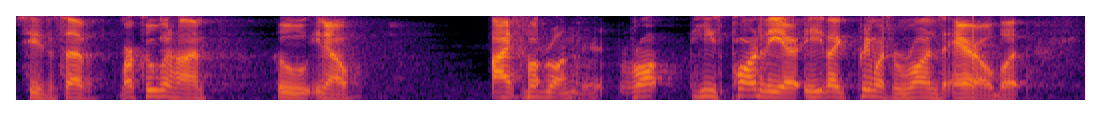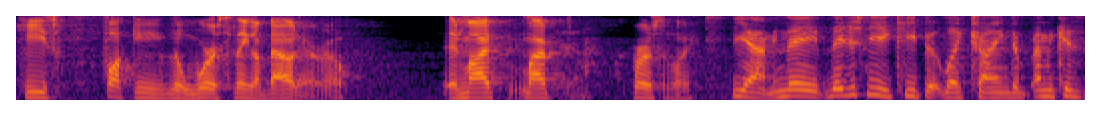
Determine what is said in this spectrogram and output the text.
season seven. Marc Guggenheim, who you know, I fu- runs it. ru- he's part of the he like pretty much runs Arrow, but he's fucking the worst thing about Arrow, in my my personally. Yeah, I mean they they just need to keep it like trying to. I mean, because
